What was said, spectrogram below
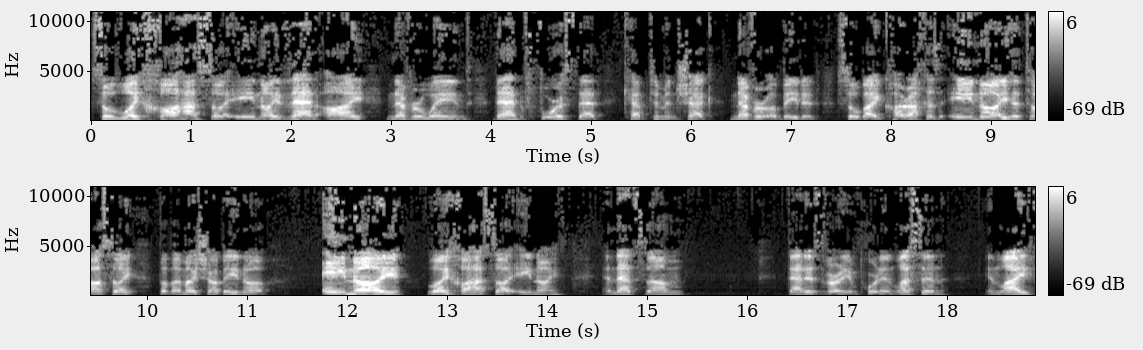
So that eye never waned. That force that kept him in check never abated. So by Karach as Einoi hitasai, but by Moshe Rabbeinu, Einoi loicha hasa Einoi. And that's um that is a very important lesson in life.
